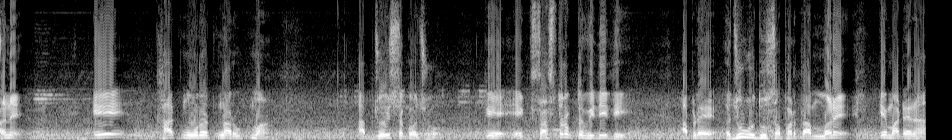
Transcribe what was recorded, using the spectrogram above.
અને એ ખાતમુહૂર્તના રૂપમાં આપ જોઈ શકો છો કે એક શાસ્ત્રોક્ત વિધિથી આપણે હજુ વધુ સફળતા મળે એ માટેના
